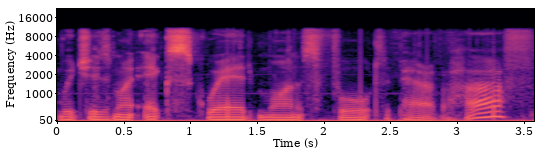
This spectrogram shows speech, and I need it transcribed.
which is my x squared minus 4 to the power of a half,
